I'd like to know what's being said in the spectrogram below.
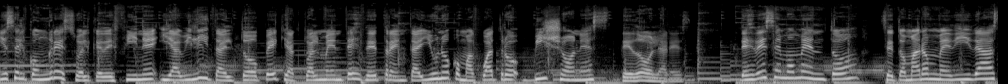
y es el Congreso el que define y habilita el tope que actualmente es de 31,4 billones de dólares. Desde ese momento se tomaron medidas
